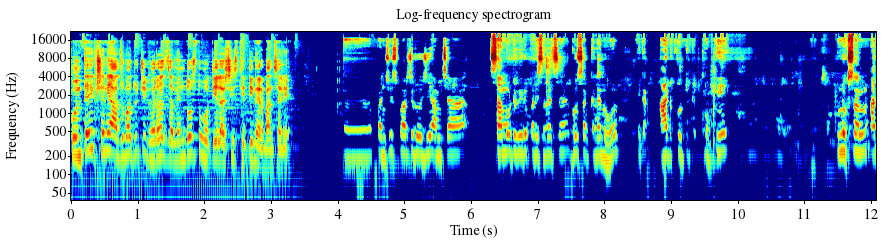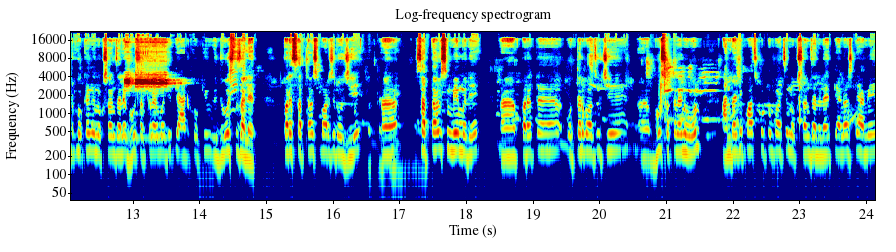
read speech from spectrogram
कोणत्याही क्षणी आजूबाजूची घरं जमीनदोस्त होतील अशी स्थिती निर्माण झाली आहे. पंचवीस मार्च रोजी आमच्या सामोटवीर परिसराचं भूसंकलन होऊन एक आठ कोटी खोके नुकसान आठ खोक्यांचे नुकसान झाले. भूसंकलनामध्ये ते आठ खोके विध्वस्त झाले आहेत परत सत्तावीस मार्च रोजी सत्तावीस मे मध्ये परत उत्तर बाजूचे अं, भूसंकलन होऊन अंदाजे पाच कुटुंबाचं नुकसान झालेलं आहे. त्यालाच ते आम्ही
